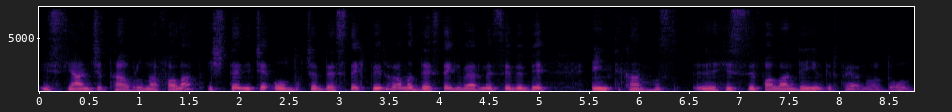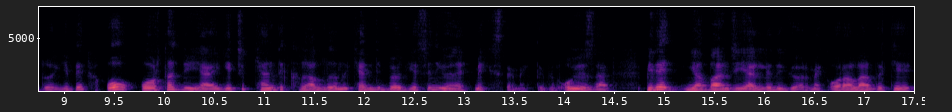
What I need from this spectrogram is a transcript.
isyancı tavrına falan içten içe oldukça destek verir ama destek verme sebebi intikam e, hissi falan değildir Feanor'da olduğu gibi. O orta dünyaya geçip kendi krallığını, kendi bölgesini yönetmek istemektedir. O yüzden bir de yabancı yerleri görmek, oralardaki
